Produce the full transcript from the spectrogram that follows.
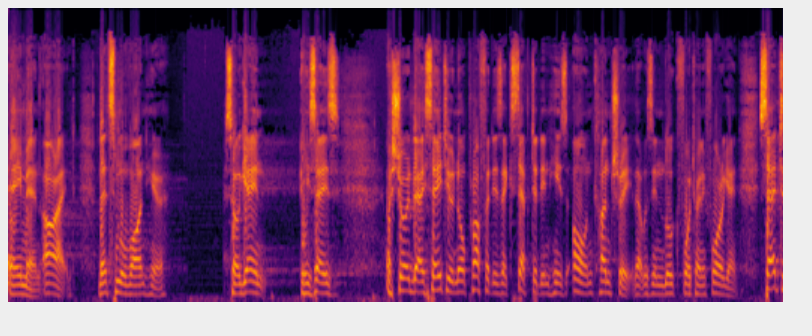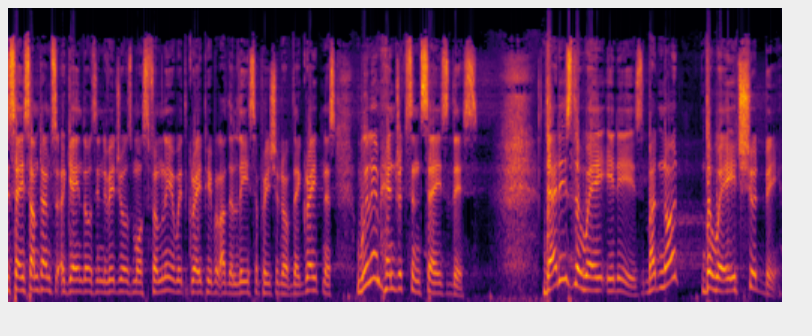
Amen. All right. Let's move on here. So again, he says, Assuredly I say to you, no prophet is accepted in his own country. That was in Luke 4.24 again. Sad to say, sometimes again those individuals most familiar with great people are the least appreciative of their greatness. William Hendriksen says this, That is the way it is, but not the way it should be.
